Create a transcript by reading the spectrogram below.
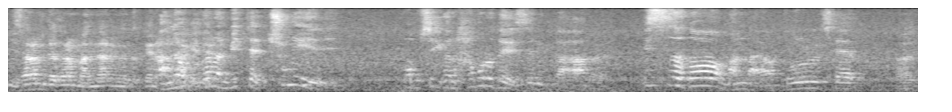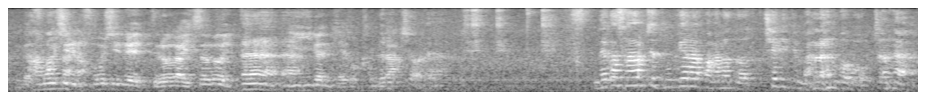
이, 이 사람 저 사람 만나는 건 그때는 안 아니요, 하게 그거는. 밑에 충이 없이 이건 합으로 되어 있으니까 있어도 만나요. 둘, 셋. 아, 그러니까 아, 소실. 소실에 들어가 있어도 이 네. 일은 계속 한다. 그렇죠. 예. 내가 사업체 두 개라고 하나 더 차리지 말라는 법 없잖아요.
